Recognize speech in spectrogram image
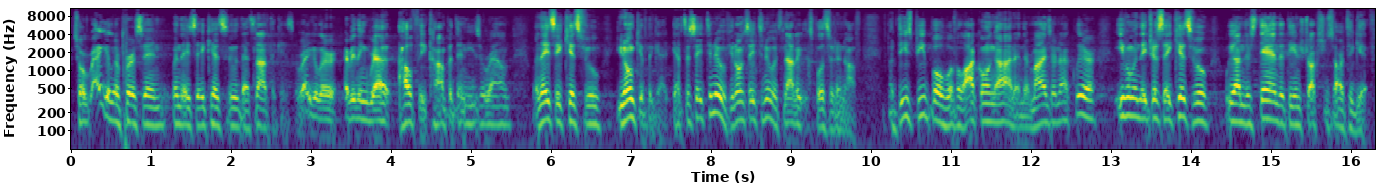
So a regular person, when they say kisvu, that's not the case. A regular, everything healthy, competent, he's around. When they say kisvu, you don't give the get. You have to say tenu. If you don't say tenu, it's not explicit enough. But these people who have a lot going on and their minds are not clear, even when they just say kisvu, we understand that the instructions are to give.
